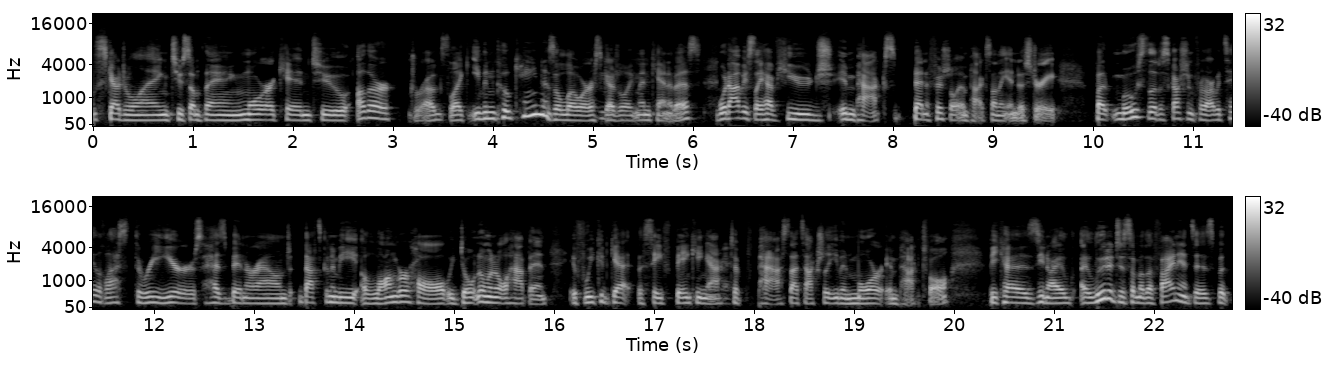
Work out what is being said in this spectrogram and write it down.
scheduling to something more akin to other drugs, like even cocaine is a lower mm-hmm. scheduling than cannabis, would obviously have huge impacts, beneficial impacts on the industry. But most of the discussion for, I would say, the last three years has been around that's going to be a longer haul. We don't know when it will happen. If we could get the Safe Banking Act to pass, that's actually even more impactful because, you know, I, I alluded to some of the finances, but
